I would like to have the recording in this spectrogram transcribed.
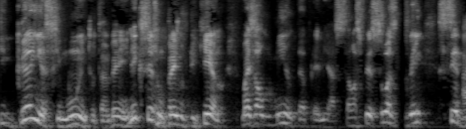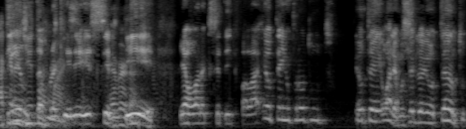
que ganha-se muito também, nem que seja um prêmio pequeno, mas aumenta a premiação. As pessoas vêm sedenta para querer receber. É, é a hora que você tem que falar: eu tenho produto. Eu tenho, olha, você ganhou tanto,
